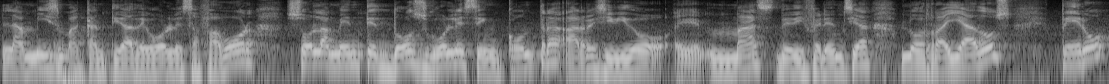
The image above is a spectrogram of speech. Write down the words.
la misma cantidad de goles a favor. Solamente dos goles en contra ha recibido eh, más de diferencia los rayados, pero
